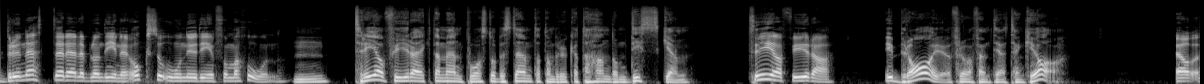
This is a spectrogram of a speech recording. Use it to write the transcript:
Brunetter eller blondiner, också onödig information. Mm. Tre av fyra äkta män påstår bestämt att de brukar ta hand om disken. Tre av fyra. Det är bra ju för att vara 51, tänker jag. Ja,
